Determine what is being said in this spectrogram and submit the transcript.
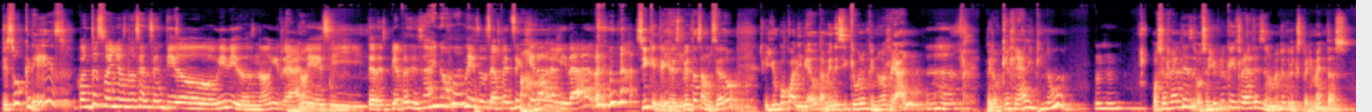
¿Eso crees? ¿Cuántos sueños no se han sentido vívidos, no? Y reales y te despiertas y dices, ay, no mames, o sea, pensé que era realidad. Sí, que te despiertas angustiado y un poco aliviado también decir que bueno que no es real, Ajá. pero que es real y que no. O sea, es real desde, o sea, yo creo que es real desde el momento que lo experimentas.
